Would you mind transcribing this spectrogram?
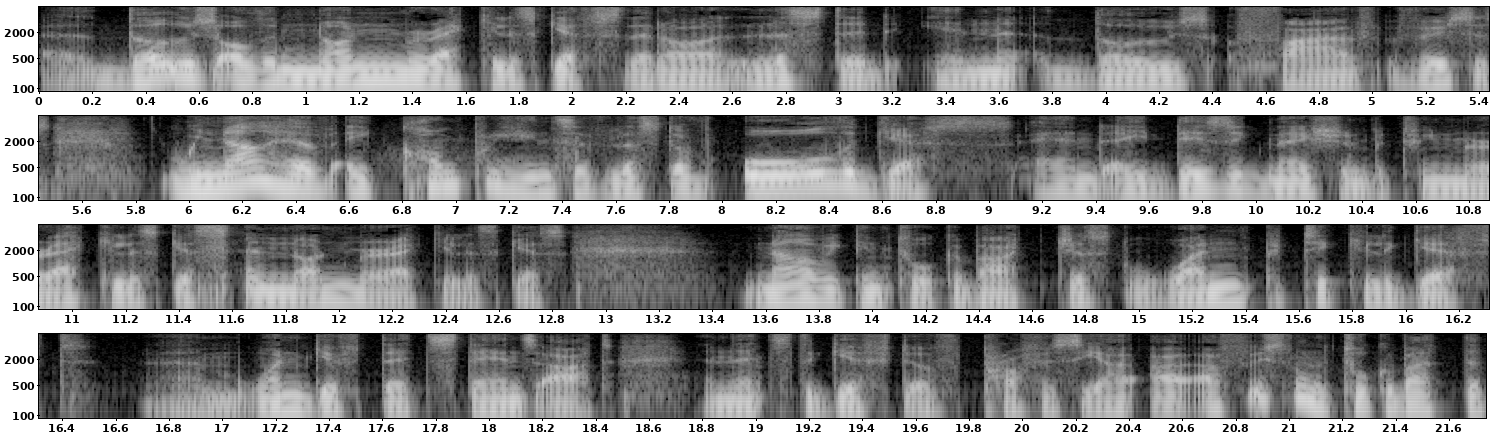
those are the non miraculous gifts that are listed in those five verses. We now have a comprehensive list of all the gifts and a designation between miraculous gifts and non miraculous gifts. Now we can talk about just one particular gift um, one gift that stands out, and that's the gift of prophecy. I, I, first want to talk about the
